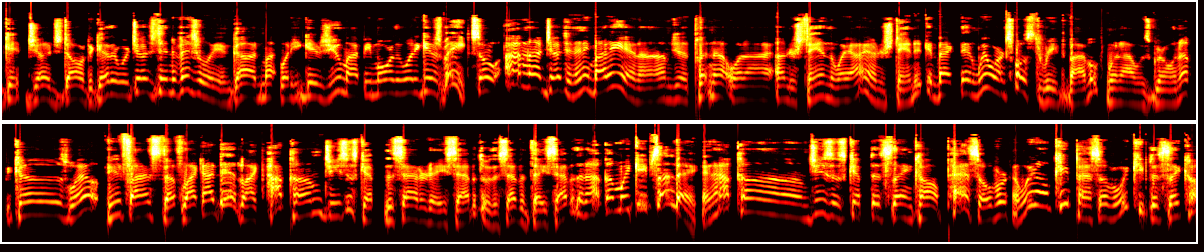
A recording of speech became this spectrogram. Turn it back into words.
get judged all together. We're judged individually, and God, might, what He gives you might be more than what He gives me. So I'm not judging anybody, and I'm just putting out what I understand the way I understand it. And back then, we weren't supposed to read the Bible when I was growing up because, well, you'd find stuff like I did, like how come Jesus kept the Saturday Sabbath or the seventh day Sabbath, and how come we keep Sunday? And how come Jesus kept this thing called Passover, and we don't keep Passover, we keep this thing called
